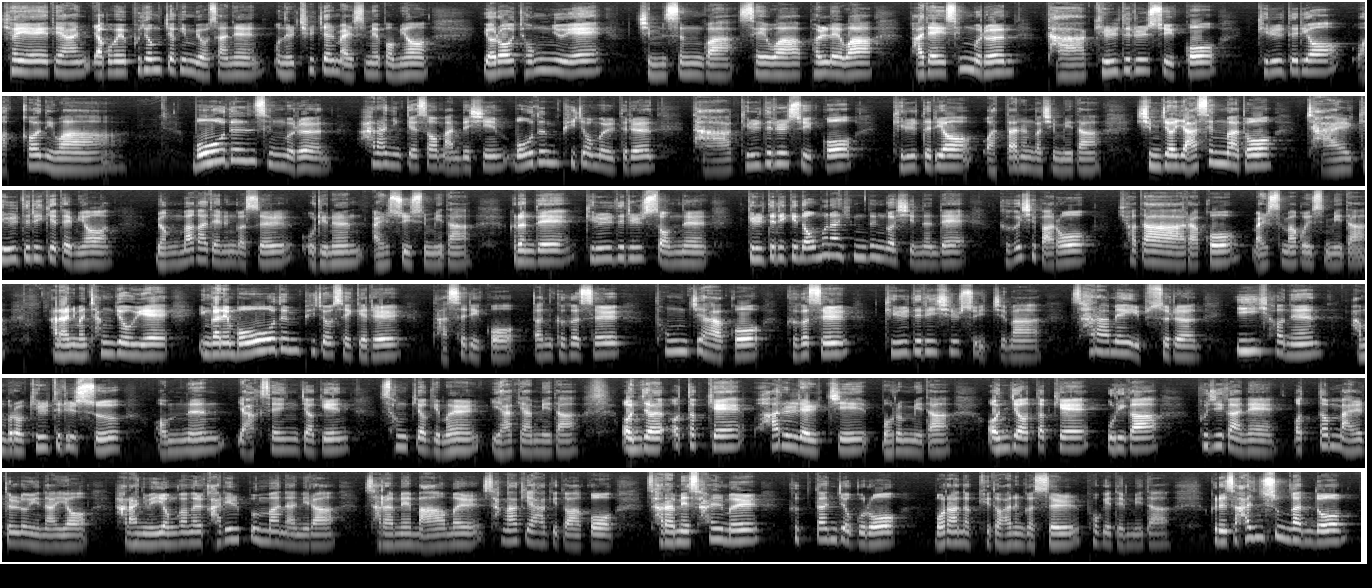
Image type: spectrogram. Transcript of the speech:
혀에 대한 야곱의 부정적인 묘사는 오늘 7절 말씀에 보면 여러 종류의 짐승과 새와 벌레와 바다의 생물은 다 길들일 수 있고 길들여 왔거니와 모든 생물은 하나님께서 만드신 모든 피조물들은 다 길들일 수 있고 길들여 왔다는 것입니다. 심지어 야생마도 잘 길들이게 되면 명마가 되는 것을 우리는 알 수 있습니다. 그런데 길들일 수 없는 길들이기 너무나 힘든 것이 있는데 그것이 바로 혀다라고 말씀하고 있습니다. 하나님은 창조 후에 인간의 모든 피조 세계를 다스리고 또 그것을 통제하고 그것을 길들이실 수 있지만 사람의 입술은 이 혀는 함부로 길들일 수 없는 약생적인 성격임을 이야기합니다. 언제 어떻게 화를 낼지 모릅니다. 언제 어떻게 우리가 부지간에 어떤 말들로 인하여 하나님의 영광을 가릴 뿐만 아니라 사람의 마음을 상하게 하기도 하고 사람의 삶을 극단적으로 몰아넣기도 하는 것을 보게 됩니다. 그래서 한순간도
